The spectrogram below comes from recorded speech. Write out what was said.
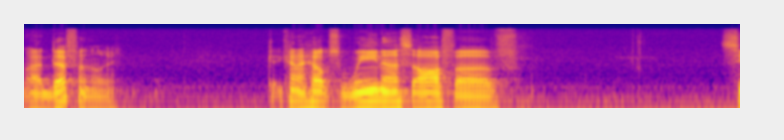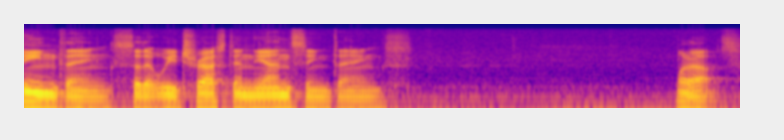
uh, definitely. It kind of helps wean us off of seen things so that we trust in the unseen things. What else?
